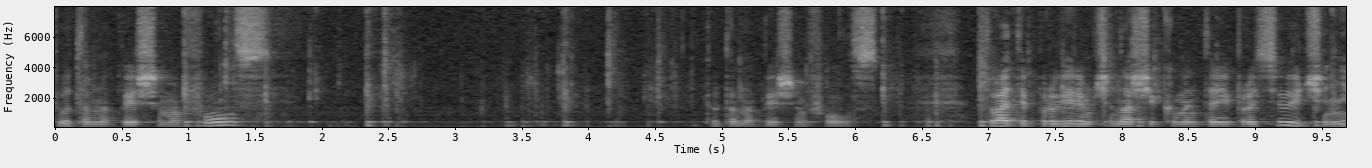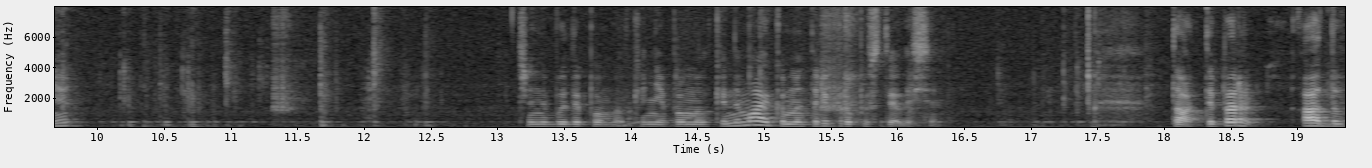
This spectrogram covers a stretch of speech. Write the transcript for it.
Тут напишемо false. Тут напишемо false. Давайте провіримо, чи наші коментарі працюють, чи ні. Чи не буде помилки? Ні, помилки немає, коментарі пропустилися. Так, тепер А2.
